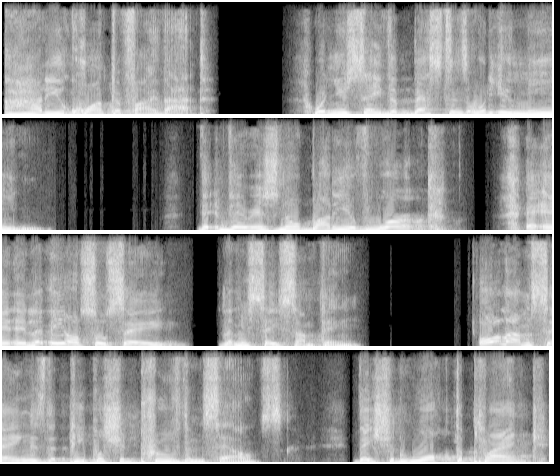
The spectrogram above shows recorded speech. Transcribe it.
how do you quantify that? When you say the best in, what do you mean? There is no body of work. And, and let me also say, let me say something. All I'm saying is that people should prove themselves. They should walk the plank.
